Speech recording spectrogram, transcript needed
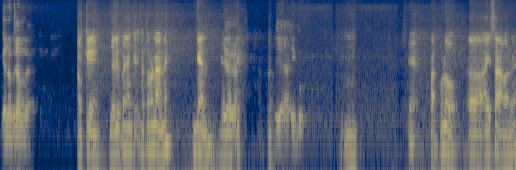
Genogram enggak? Oke, jadi penyakit keturunan ya. Gen, Iya, genetik. Iya, ibu. Hmm. Oke, 40. Eh, Aisyah ya.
